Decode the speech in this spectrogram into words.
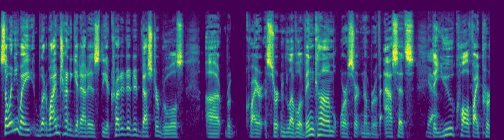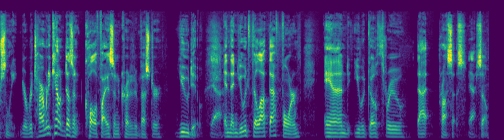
So anyway, what I'm trying to get at is the accredited investor rules uh, require a certain level of income or a certain number of assets Yeah. that you qualify personally. Your retirement account doesn't qualify as an accredited investor. You do. Yeah. And then you would fill out that form and you would go through that process. Yeah. So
